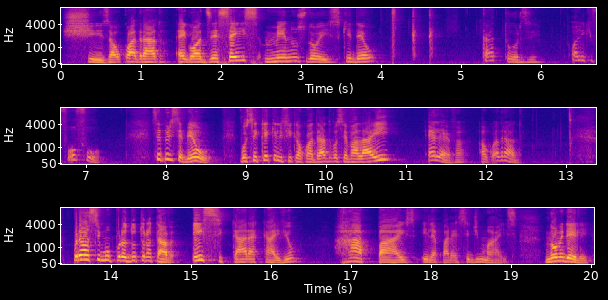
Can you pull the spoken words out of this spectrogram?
x ao quadrado é igual a 16 menos 2, que deu 14. Olha que fofo. Você percebeu? Você quer que ele fique ao quadrado, você vai lá e eleva ao quadrado. Próximo produto notável. Esse cara cai, viu? Rapaz, ele aparece demais. Nome dele,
